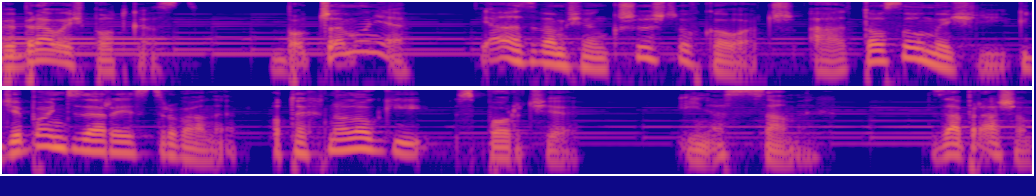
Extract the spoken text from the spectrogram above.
Wybrałeś podcast. Bo czemu nie? Ja nazywam się Krzysztof Kołacz, a to są myśli, gdzie bądź zarejestrowane o technologii, sporcie i nas samych. Zapraszam.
